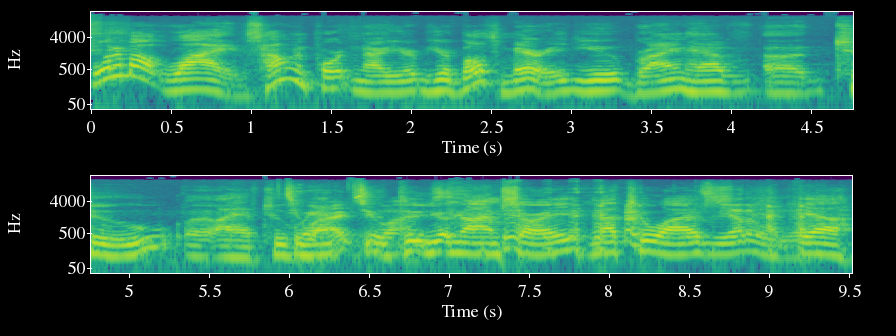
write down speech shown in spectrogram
What about wives? How important are you? You're both married. You, Brian, have uh, two. Uh, I have two. Two wives? Two wives. you- no, I'm sorry, not two wives. the other one? Yeah.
